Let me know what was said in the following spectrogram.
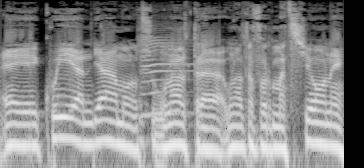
e qui andiamo su un'altra, un'altra formazione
